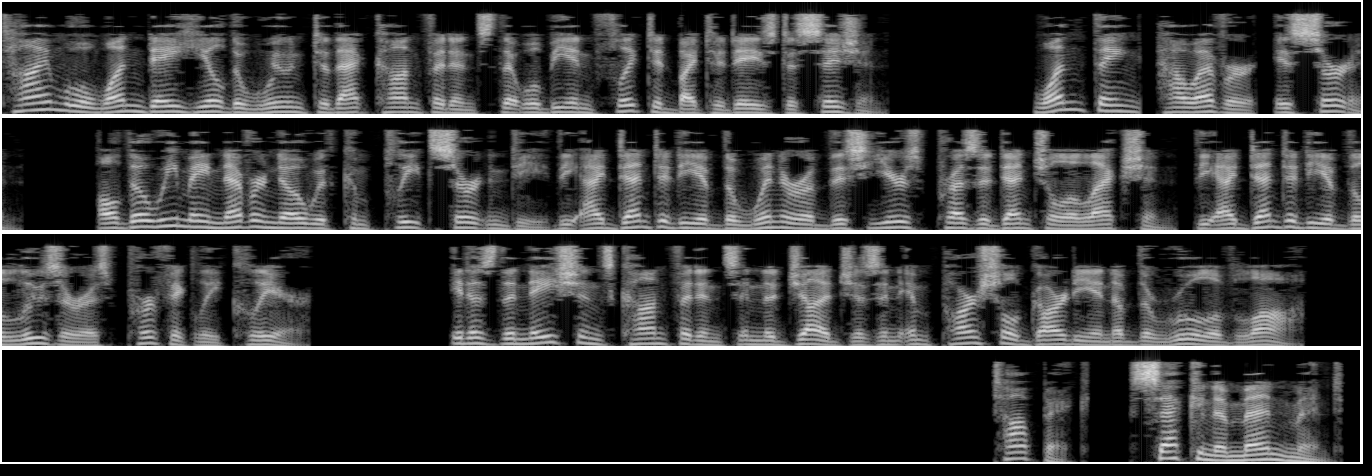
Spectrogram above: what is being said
Time will one day heal the wound to that confidence that will be inflicted by today's decision. One thing, however, is certain. Although we may never know with complete certainty the identity of the winner of this year's presidential election, the identity of the loser is perfectly clear. It is the nation's confidence in the judge as an impartial guardian of the rule of law. Second Amendment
